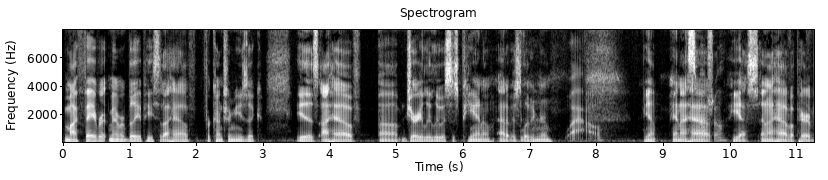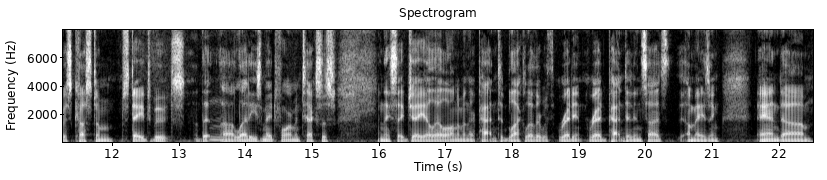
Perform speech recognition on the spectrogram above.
My favorite memorabilia piece that I have for country music is I have uh, Jerry Lee Lewis's piano out of his living room. wow. Yep, and I have Special. yes, and I have a pair of his custom stage boots that Mm. uh, Leddy's made for him in Texas, and they say JLL on them, and they're patented black leather with red in, red patented insides. Amazing, and um,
